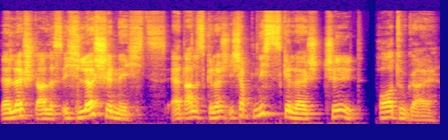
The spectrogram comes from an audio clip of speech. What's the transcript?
Der löscht alles. Ich lösche nichts. Er hat alles gelöscht. Ich habe nichts gelöscht. Chillt. Portugal.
